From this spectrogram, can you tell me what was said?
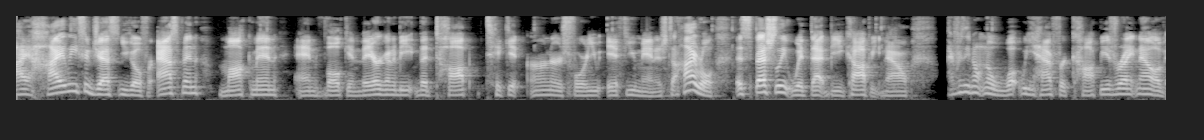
I highly suggest you go for Aspen, Mockman, and Vulcan. They are going to be the top ticket earners for you if you manage to high roll, especially with that B copy. Now, I really don't know what we have for copies right now of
